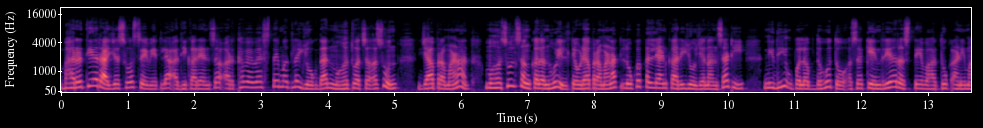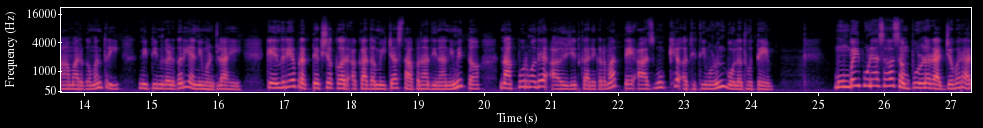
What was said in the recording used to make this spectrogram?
भारतीय राजस्व सेवेतल्या अधिकाऱ्यांचं अर्थव्यवस्थेमधलं योगदान महत्त्वाचं असून ज्या प्रमाणात महसूल संकलन होईल तेवढ्या प्रमाणात लोककल्याणकारी योजनांसाठी निधी उपलब्ध होतो असं केंद्रीय रस्ते वाहतूक आणि महामार्ग मंत्री नितीन गडकरी यांनी म्हटलं आहे. केंद्रीय प्रत्यक्ष कर अकादमीच्या स्थापना दिनानिमित्त नागपूरमध्ये आयोजित कार्यक्रमात ते आज मुख्य अतिथी म्हणून बोलत होते. मुंबई पुण्यासह संपूर्ण राज्यभरात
